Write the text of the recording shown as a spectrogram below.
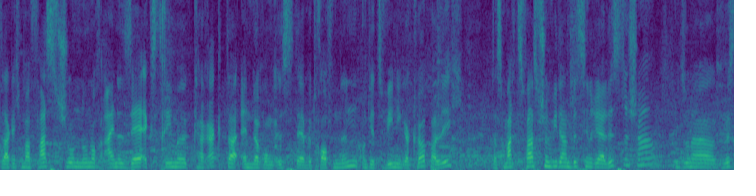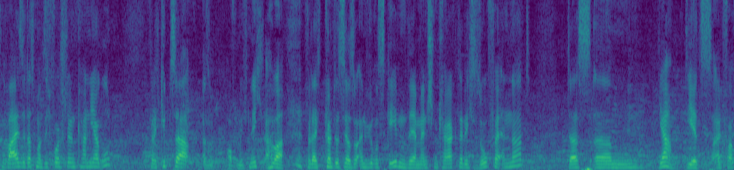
sage ich mal, fast schon nur noch eine sehr extreme Charakteränderung ist der Betroffenen und jetzt weniger körperlich. Das macht es fast schon wieder ein bisschen realistischer, in so einer gewissen Weise, dass man sich vorstellen kann, ja gut, Vielleicht gibt es ja, also hoffentlich nicht, aber vielleicht könnte es ja so ein Virus geben, der Menschen charakterlich so verändert, dass ähm, ja, die jetzt einfach,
